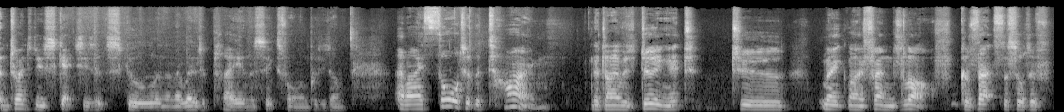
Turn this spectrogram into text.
and trying to do sketches at school, and then I wrote a play in the sixth form and put it on. And I thought at the time that I was doing it to make my friends laugh, because that's the sort of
